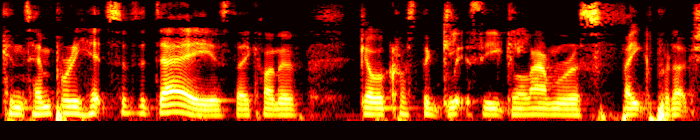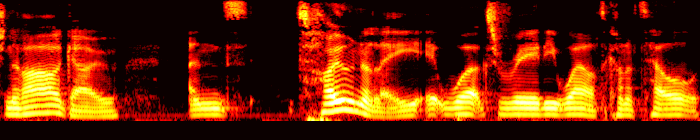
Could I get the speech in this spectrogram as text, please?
contemporary hits of the day as they kind of go across the glitzy, glamorous fake production of Argo. And tonally, it works really well to kind of tell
